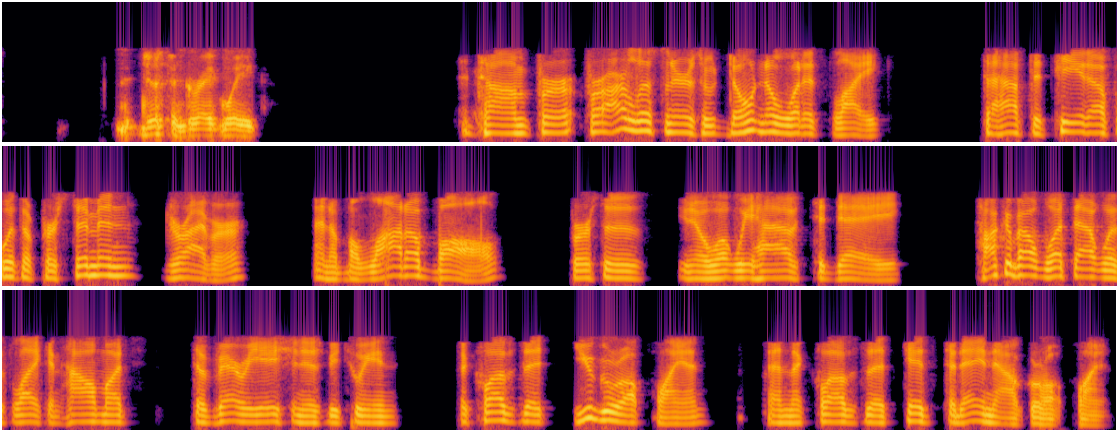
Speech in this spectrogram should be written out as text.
just a great week. Tom, for for our listeners who don't know what it's like to have to tee it up with a persimmon driver and a balata ball versus you know, what we have today. Talk about what that was like and how much the variation is between the clubs that you grew up playing and the clubs that kids today now grow up playing.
